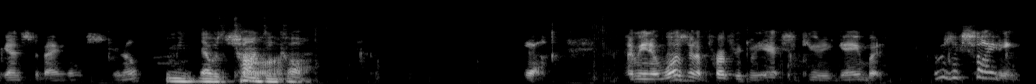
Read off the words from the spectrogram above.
against the Bengals. You know. I mean, that was a taunting so, uh, call. Yeah, I mean, it wasn't a perfectly executed game, but it was exciting.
